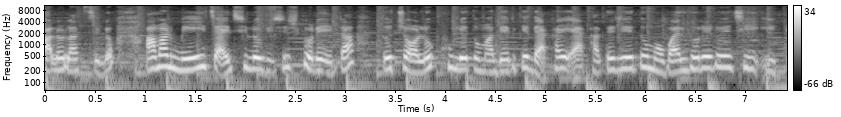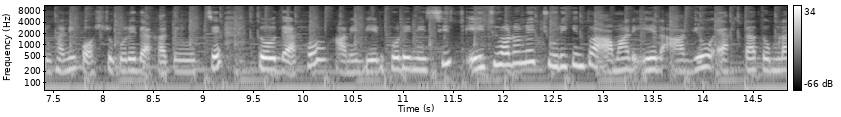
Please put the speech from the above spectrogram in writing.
ভালো লাগছিল। আমার মেয়েই চাইছিল বিশেষ করে এটা। তো চলো, খুলে তোমাদেরকে দেখাই। এক হাতে যেহেতু মোবাইল ধরে রয়েছি, একটুখানি কষ্ট করে দেখাতে হচ্ছে। তো দেখো, আমি বের করে নিচ্ছি। এই ধরনের চুড়ি কিন্তু আমার এর আগেও একটা তোমরা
